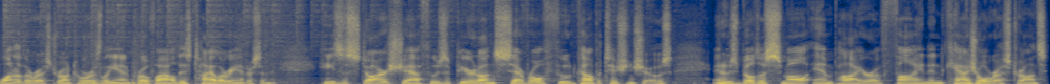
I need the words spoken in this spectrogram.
One of the restaurateurs Leanne profiled is Tyler Anderson. He's a star chef who's appeared on several food competition shows and who's built a small empire of fine and casual restaurants,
